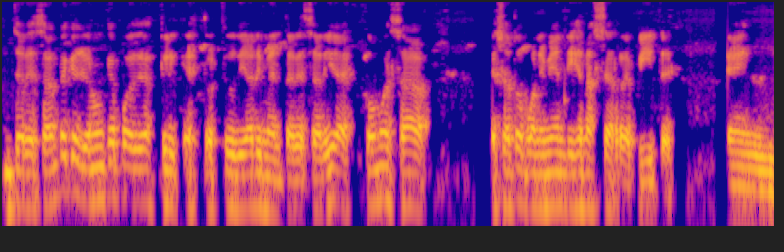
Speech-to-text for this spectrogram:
interesante que yo nunca he podido explicar esto, estudiar y me interesaría es cómo esa, esa toponimia indígena se repite en,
